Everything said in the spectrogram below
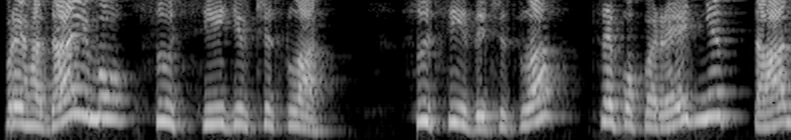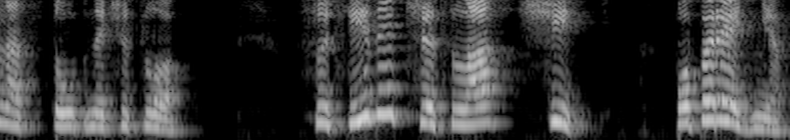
Пригадаємо сусідів числа. Сусіди числа це попереднє та наступне число. Сусіди числа 6. Попереднє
